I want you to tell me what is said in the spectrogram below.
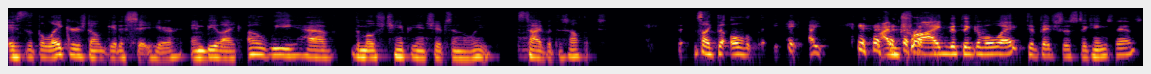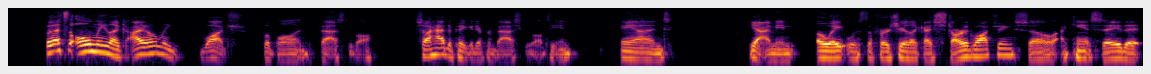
is that the Lakers don't get to sit here and be like, "Oh, we have the most championships in the league, it's tied with the Celtics." It's like the old. I, I'm trying to think of a way to pitch this to Kings fans, but that's the only like I only watch football and basketball, so I had to pick a different basketball team, and yeah, I mean, 08 was the first year like I started watching, so I can't say that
